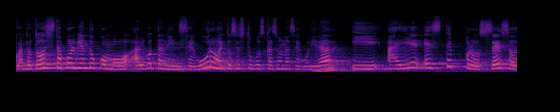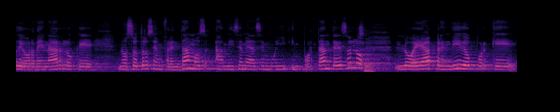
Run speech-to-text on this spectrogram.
cuando todo se está volviendo como algo tan inseguro, entonces tú buscas una seguridad. Y ahí este proceso de ordenar lo que nosotros enfrentamos a mí se me hace muy importante. Eso lo, lo he aprendido porque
